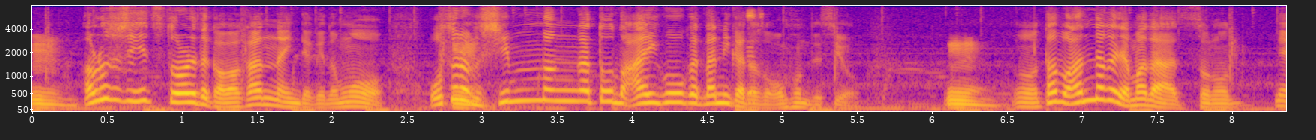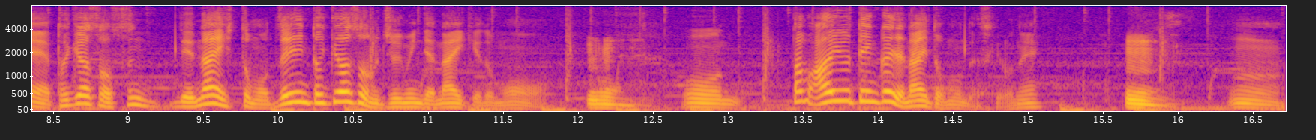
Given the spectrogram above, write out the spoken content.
うん。あの写真いつ撮られたかわかんないんだけども、おそらく新漫画との相棒が何かだと思うんですよ。うん。うん、多分あん中ではまだ、そのね、時和荘住んでない人も、全員時和荘の住民ではないけども、うん。うん、多分ああいう展開じゃないと思うんですけどね。うん。うん。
